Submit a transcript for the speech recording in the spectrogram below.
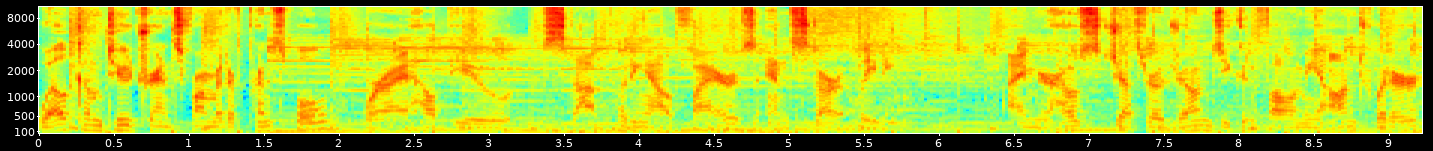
Welcome to Transformative Principal, where I help you stop putting out fires and start leading. I am your host, Jethro Jones. You can follow me on Twitter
